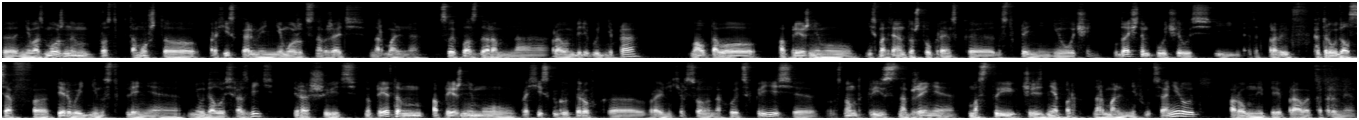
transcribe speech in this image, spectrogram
э, невозможным, просто потому что российская армия не может снабжать нормально свой плацдарм на правом берегу Днепра. Мало того, по-прежнему, несмотря на то, что украинское наступление не очень удачным получилось, и этот прорыв, который удался в первые дни наступления, не удалось развить и расширить, но при этом по-прежнему российская группировка в районе Херсона находится в кризисе. В основном это кризис снабжения. Мосты через Днепр нормально не функционируют. Паромные переправы, которыми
